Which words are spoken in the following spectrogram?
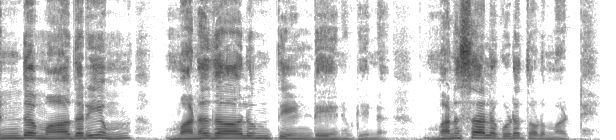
எந்த மாதிரியும் மனதாலும் தீண்டேன் அப்படின்னு. மனசால் கூட தொடமாட்டேன்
